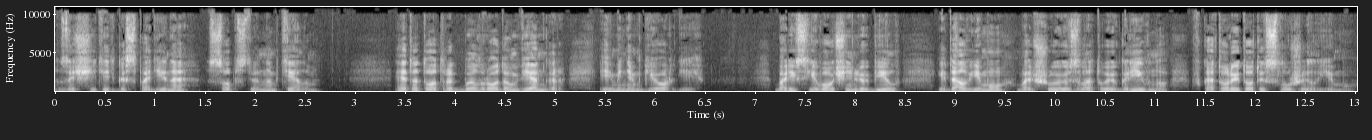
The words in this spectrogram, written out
защитить господина собственным телом. Этот отрок был родом венгр именем Георгий. Борис его очень любил и дал ему большую золотую гривну, в которой тот и служил ему.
